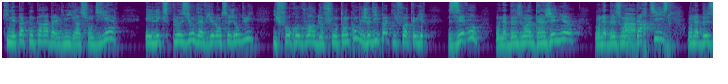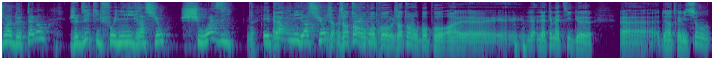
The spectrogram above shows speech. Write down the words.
qui n'est pas comparable à l'immigration d'hier, et l'explosion de la violence aujourd'hui. Il faut revoir de fond en comble. Je ne dis pas qu'il faut accueillir zéro. On a besoin d'ingénieurs, on a besoin ah. d'artistes, on a besoin de talents. Je dis qu'il faut une immigration choisie. Et pas une immigration. J'entends vos propos. J'entends vos propos. Euh, la, thématique de, euh, de notre émission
